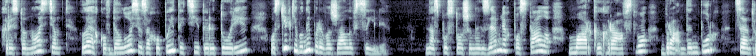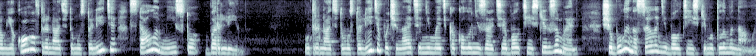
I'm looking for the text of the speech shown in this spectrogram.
Хрестоносцям легко вдалося захопити ці території, оскільки вони переважали в силі. На спустошених землях постало маркграфство Бранденбург, центром якого в 13 столітті стало місто Берлін. У 13 столітті починається німецька колонізація Балтійських земель, що були населені балтійськими племенами.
